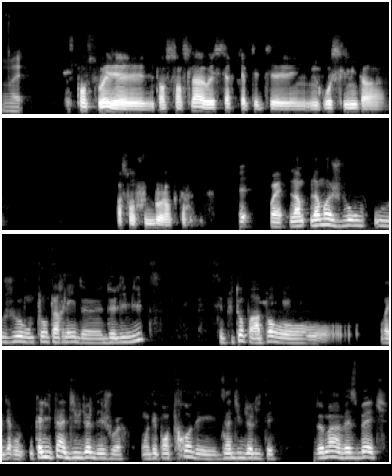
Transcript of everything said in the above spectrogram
Ouais. Et je pense, ouais, euh, dans ce sens-là, ouais, certes, il y a peut-être euh, une grosse limite à, à son football, en tout cas. Ouais, là, moi, je veux, où on peut en parler de, de limites. C'est plutôt par rapport aux, on va dire, aux qualités individuelles des joueurs. On dépend trop des, individualités. Demain, un Westbeck,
